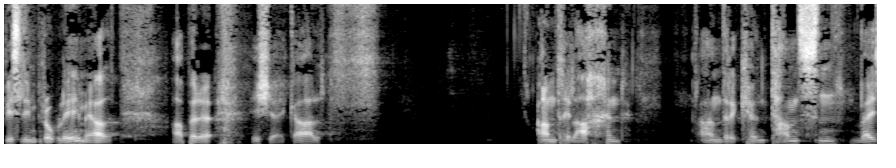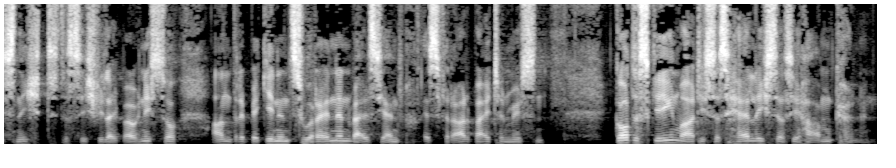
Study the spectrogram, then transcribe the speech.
bisschen in Probleme halt. Aber äh, ist ja egal. Andere lachen, andere können tanzen, weiß nicht, das ist vielleicht auch nicht so. Andere beginnen zu rennen, weil sie einfach es verarbeiten müssen. Gottes Gegenwart ist das Herrlichste, was sie haben können.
